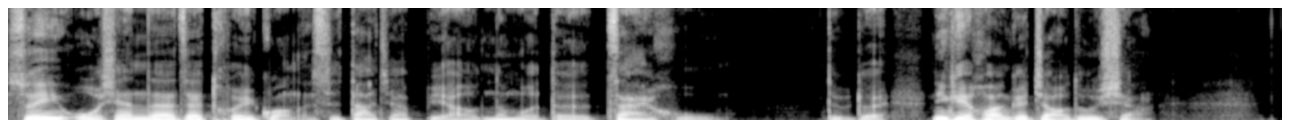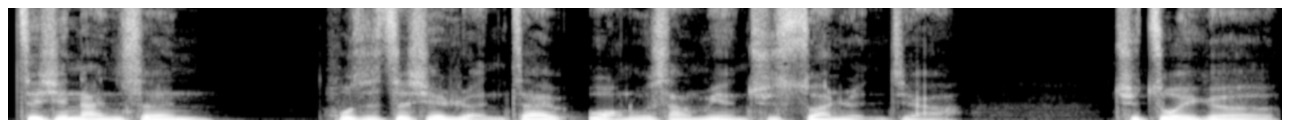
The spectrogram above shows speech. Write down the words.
所以我现在在推广的是大家不要那么的在乎，对不对？你可以换个角度想，这些男生或者是这些人在网络上面去酸人家。去做一个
